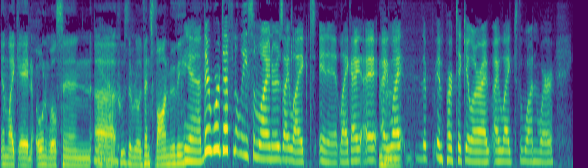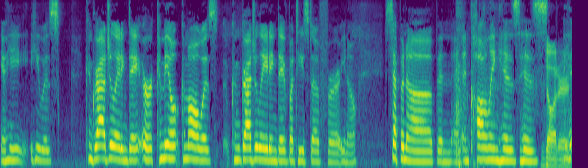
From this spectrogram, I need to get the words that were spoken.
in like an Owen Wilson. Yeah. Uh, who's the really Vince Vaughn movie? Yeah, there were definitely some liners I liked in it. Like I, I, I Mm-hmm. like the in particular. I, I liked the one where you know he he was congratulating Dave or Camille Kamal was congratulating Dave Bautista for you know stepping up and, and, and calling his his Daughter.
